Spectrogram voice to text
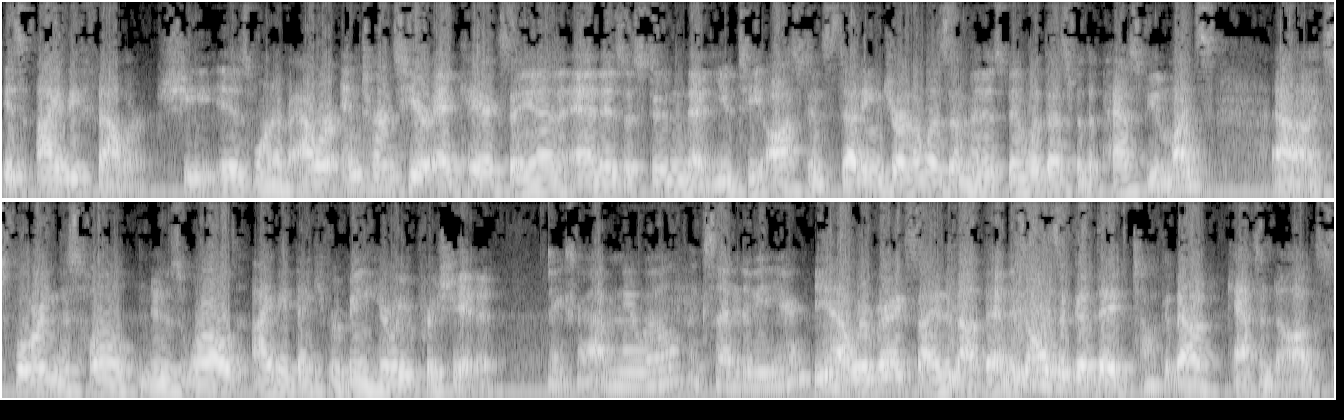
is Ivy Fowler. She is one of our interns here at KXAN and is a student at UT Austin studying journalism and has been with us for the past few months. Uh, exploring this whole news world. Ivy, thank you for being here. We appreciate it. Thanks for having me, Will. Excited to be here. Yeah, we're very excited about that. And it's always a good day to talk about cats and dogs.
